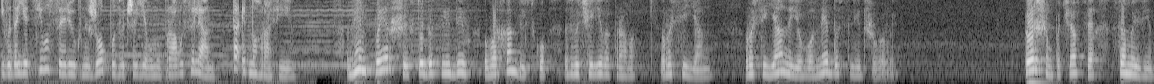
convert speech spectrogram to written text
і видає цілу серію книжок по звичаєвому праву селян та етнографії. Він перший, хто дослідив в Архангельську звичаєве право росіян. Росіяни його не досліджували. Першим почав це саме він.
